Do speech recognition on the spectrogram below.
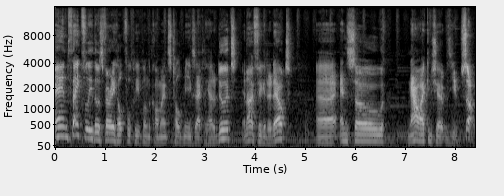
And thankfully, those very helpful people in the comments told me exactly how to do it, and I figured it out. Uh, and so now I can share it with you. So,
